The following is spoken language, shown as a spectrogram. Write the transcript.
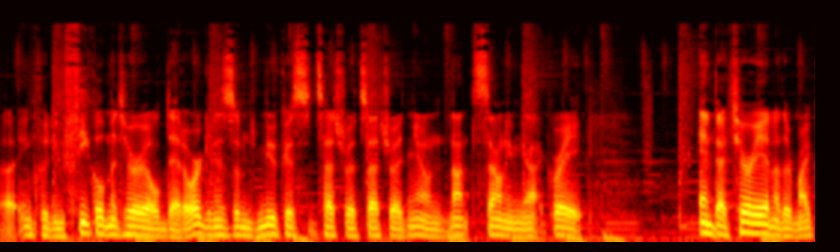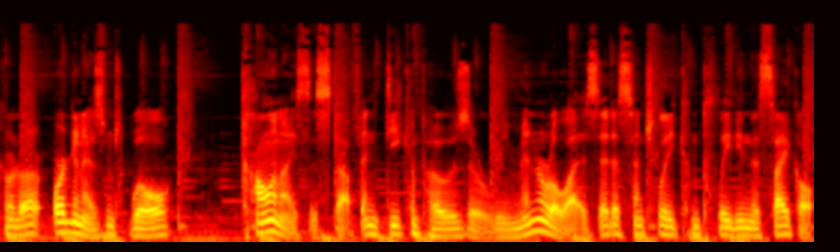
uh, including fecal material, dead organisms, mucus, etc., etc. You know, not sounding that great. And bacteria and other microorganisms will colonize this stuff and decompose or remineralize it, essentially completing the cycle.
